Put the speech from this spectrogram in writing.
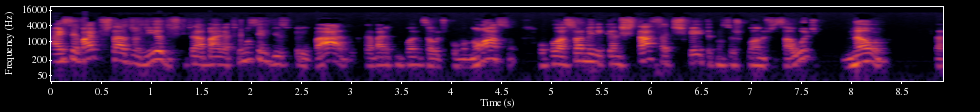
Aí você vai para os Estados Unidos, que trabalha com um serviço privado, que trabalha com um plano de saúde como o nosso, a população americana está satisfeita com seus planos de saúde? Não. Está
